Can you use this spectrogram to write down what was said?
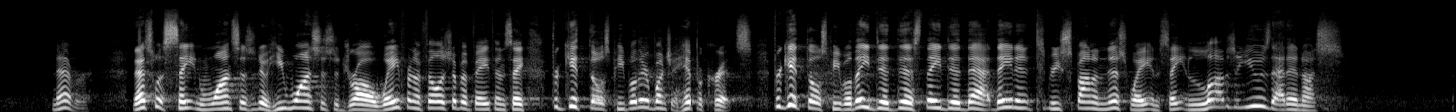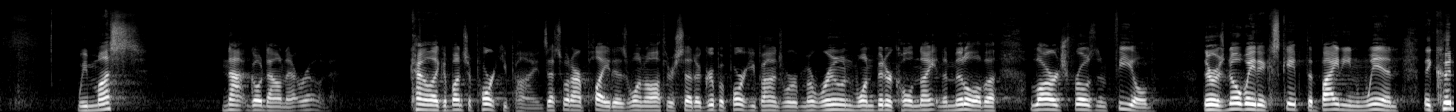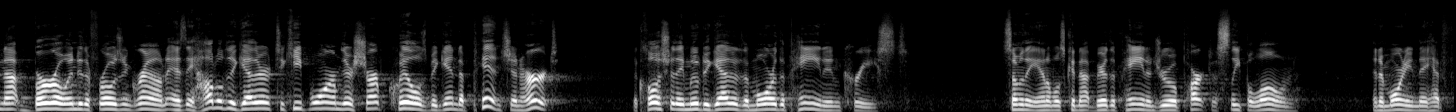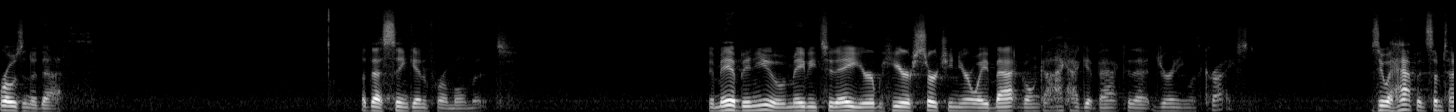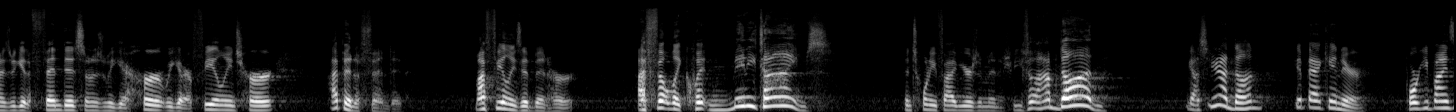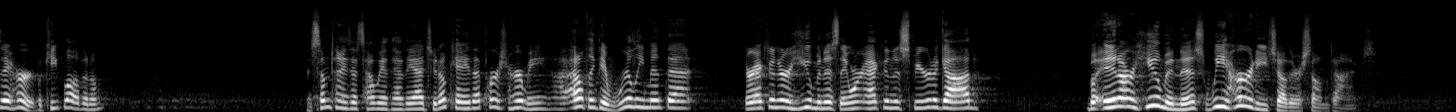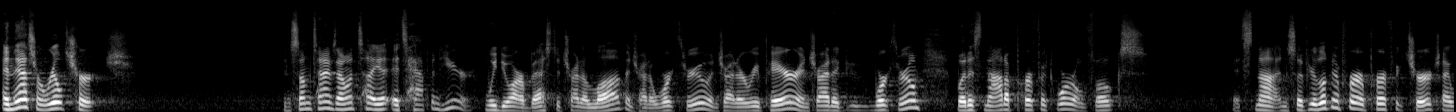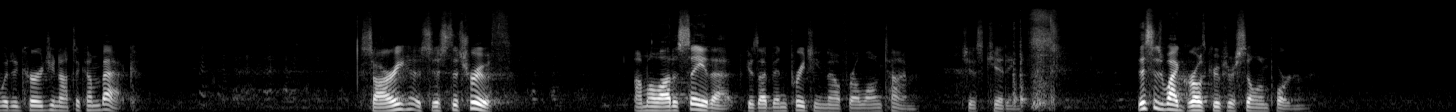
Never. That's what Satan wants us to do. He wants us to draw away from the fellowship of faith and say, forget those people. They're a bunch of hypocrites. Forget those people. They did this, they did that. They didn't respond in this way. And Satan loves to use that in us. We must not go down that road kind of like a bunch of porcupines. That's what our plight is. One author said a group of porcupines were marooned one bitter cold night in the middle of a large frozen field. There was no way to escape the biting wind. They could not burrow into the frozen ground. As they huddled together to keep warm, their sharp quills began to pinch and hurt. The closer they moved together, the more the pain increased. Some of the animals could not bear the pain and drew apart to sleep alone. In the morning, they had frozen to death. Let that sink in for a moment. It may have been you. Maybe today you're here searching your way back, going, God, I got to get back to that journey with Christ. See what happens? Sometimes we get offended, sometimes we get hurt, we get our feelings hurt. I've been offended. My feelings have been hurt. I felt like quitting many times in 25 years of ministry. You feel like, I'm done. God said, You're not done. Get back in there. Porcupines, they hurt, but keep loving them. And sometimes that's how we have to have the attitude okay, that person hurt me. I don't think they really meant that. They're acting in their humanness, they weren't acting in the Spirit of God. But in our humanness, we hurt each other sometimes. And that's a real church. And sometimes I want to tell you, it's happened here. We do our best to try to love and try to work through and try to repair and try to work through them, but it's not a perfect world, folks. It's not. And so if you're looking for a perfect church, I would encourage you not to come back. Sorry, it's just the truth. I'm allowed to say that because I've been preaching now for a long time. Just kidding. This is why growth groups are so important.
